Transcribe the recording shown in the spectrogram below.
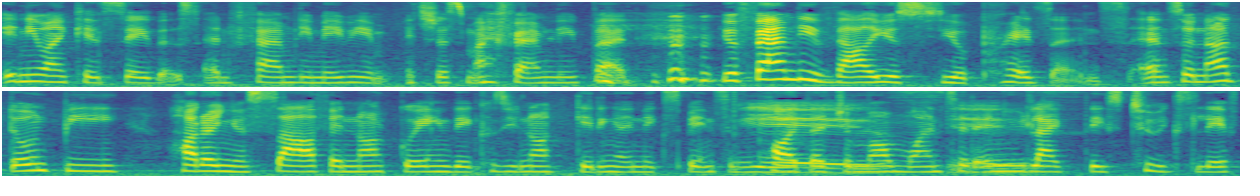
anyone can say this. And family, maybe it's just my family, but your family values your presence. And so now don't be hard on yourself and not going there because you're not getting an expensive pot that your mom Yes, wanted and you like there's two weeks left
